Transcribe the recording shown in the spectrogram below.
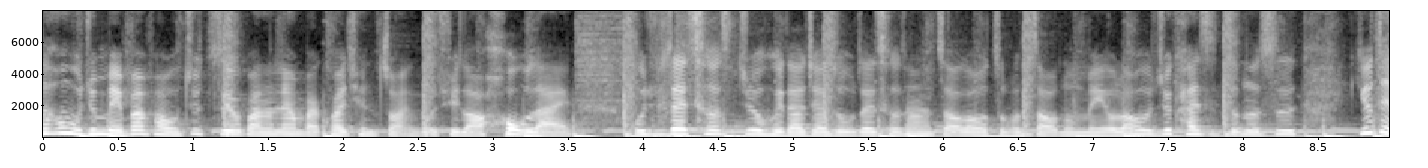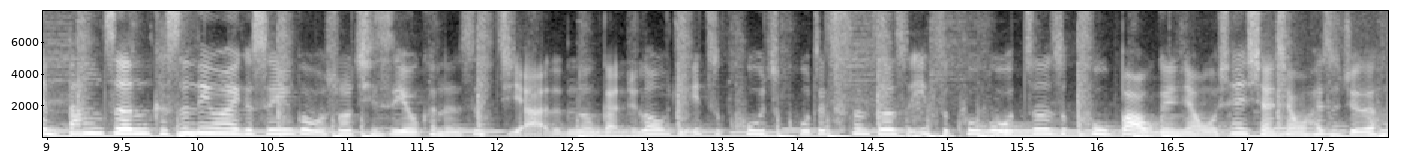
然后我就没办法，我就只有把那两百块钱转过去。然后后来我就在车，就回到家之后，我在车上找，然后怎么找都没有。然后我就开始真的是有点当真。可是另外一个声音跟我说，其实有可能是假的那种感觉。然后我就一直哭，一直哭，在车上真的是一直哭，我真的是哭爆。我跟你讲，我现在想想，我还是觉得很，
